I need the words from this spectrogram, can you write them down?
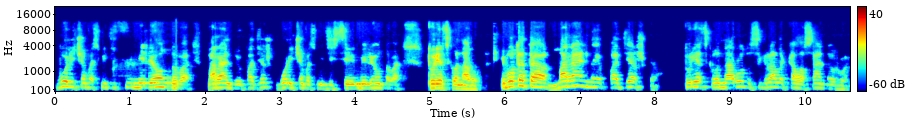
более чем 80-миллионного, моральную поддержку более чем 80-миллионного турецкого народа. И вот эта моральная поддержка турецкого народа сыграла колоссальную роль.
